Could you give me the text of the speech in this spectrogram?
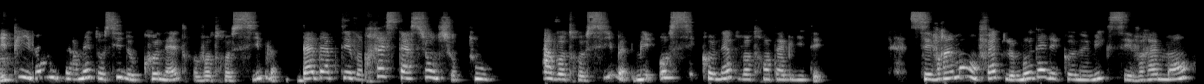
Et puis, il va vous permettre aussi de connaître votre cible, d'adapter vos prestations surtout à votre cible, mais aussi connaître votre rentabilité. C'est vraiment, en fait, le modèle économique, c'est vraiment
